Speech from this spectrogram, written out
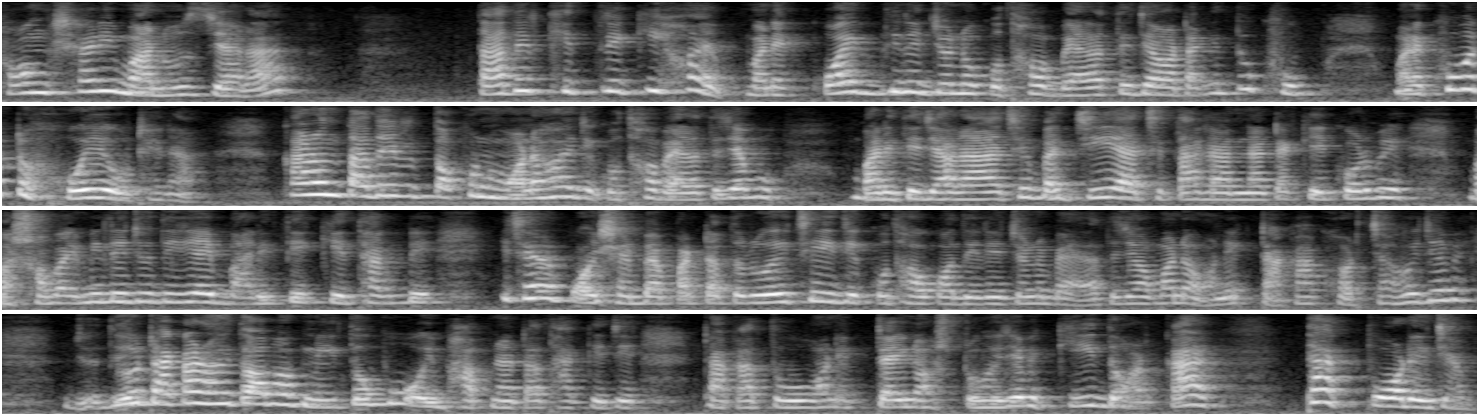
সংসারী মানুষ যারা, তাদের ক্ষেত্রে কি হয়? মানে কয়েকদিনের জন্য কোথাও বেড়াতে যাওয়াটা কিন্তু খুব মানে খুব একটা হয়ে ওঠে না। কারণ তাদের তখন মনে হয় যে কোথাও বেড়াতে যাব, বাড়িতে যারা আছে বা যে আছে তার রান্নাটা কে করবে বা সবাই মিলে যদি যাই বাড়িতে কে থাকবে? এছাড়া পয়সার ব্যাপারটা তো রয়েছেই যে কোথাও কদিনের জন্য বেড়াতে যাওয়া মানে অনেক টাকা খরচা হয়ে যাবে। যদিও টাকার হয়তো অভাব নেই, তবু ওই ভাবনাটা থাকে যে টাকা তো অনেকটাই নষ্ট হয়ে যাবে। কি দরকার? থাক, পরে যাব।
